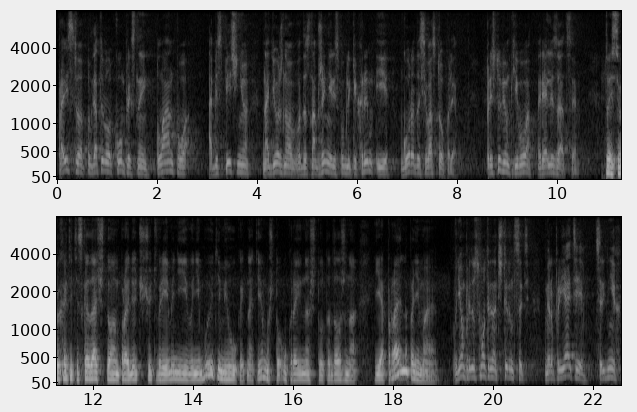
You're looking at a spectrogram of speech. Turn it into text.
Правительство подготовило комплексный план по обеспечению надежного водоснабжения Республики Крым и города Севастополя. Приступим к его реализации. То есть вы хотите сказать, что он пройдет чуть-чуть времени, и вы не будете мяукать на тему, что Украина что-то должна. Я правильно понимаю? В нем предусмотрено 14 мероприятий. Среди них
